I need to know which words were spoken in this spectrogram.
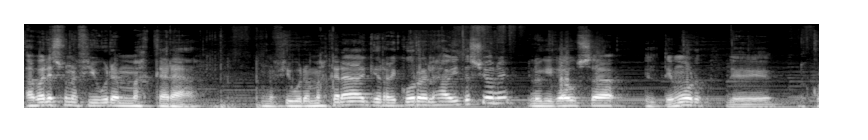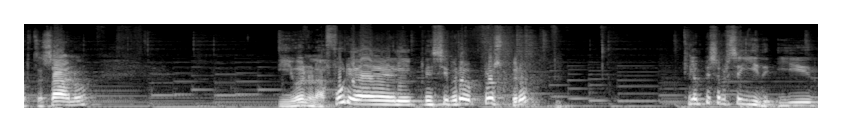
aparece una figura enmascarada. Una figura enmascarada que recorre las habitaciones, lo que causa el temor de los cortesanos. Y bueno, la furia del príncipe próspero, que lo empieza a perseguir y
